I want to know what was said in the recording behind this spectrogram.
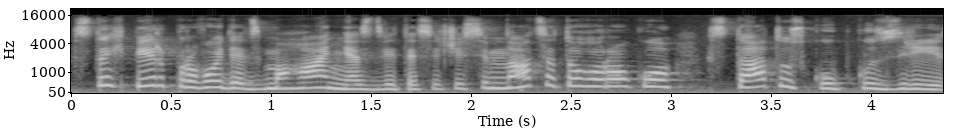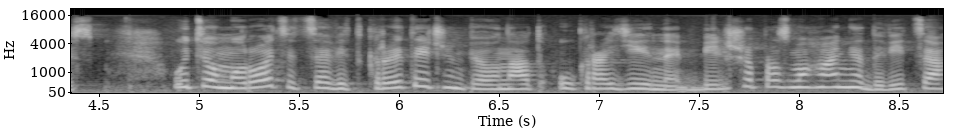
З тих пір проводять змагання з 2017 року. Статус кубку зріс. У цьому році це відкритий чемпіонат України. Більше про змагання дивіться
